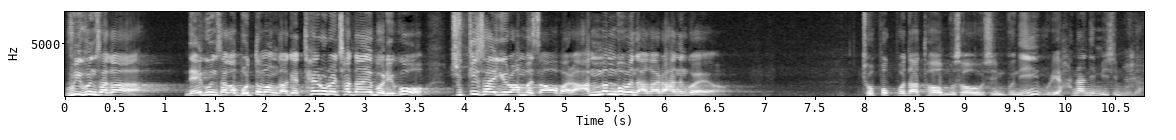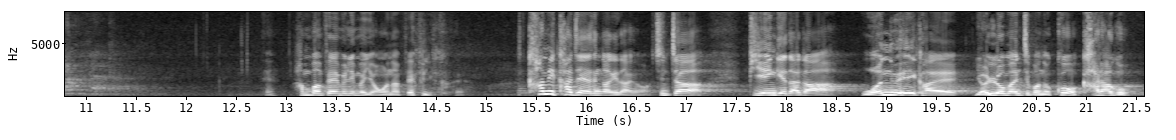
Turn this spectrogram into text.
우리 군사가 내 군사가 못 도망가게 테러를 차단해버리고 죽기 살기로 한번 싸워봐라. 앞만 보면 나가라 하는 거예요. 조폭보다 더 무서우신 분이 우리 하나님이십니다. 네? 한번 패밀리면 영원한 패밀리인 거예요. 카미카제 생각이 나요. 진짜 비행기에다가 원웨이 갈 연료만 집어넣고 가라고.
